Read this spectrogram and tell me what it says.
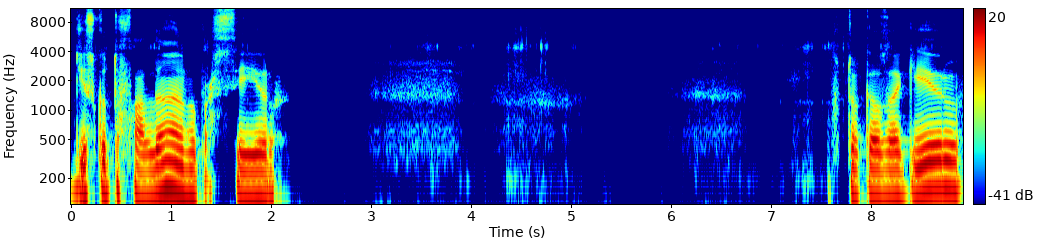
Disso que eu tô falando, meu parceiro. Vou trocar o zagueiro.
